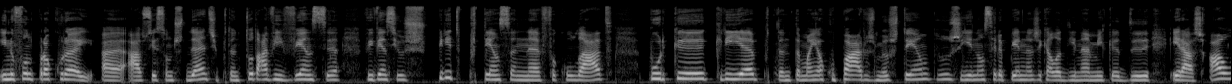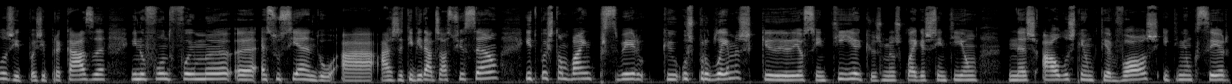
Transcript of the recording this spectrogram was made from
E no fundo procurei a, a, Associação de Estudantes e portanto toda a vivência, vivência e o espírito de pertença na faculdade, porque queria portanto também ocupar os meus tempos e não ser apenas aquela dinâmica de ir às aulas e depois ir para casa e no fundo foi-me uh, associando à, às atividades da associação e depois também perceber que os problemas que eu sentia, que os meus colegas sentiam nas aulas tinham que ter voz e tinham que ser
